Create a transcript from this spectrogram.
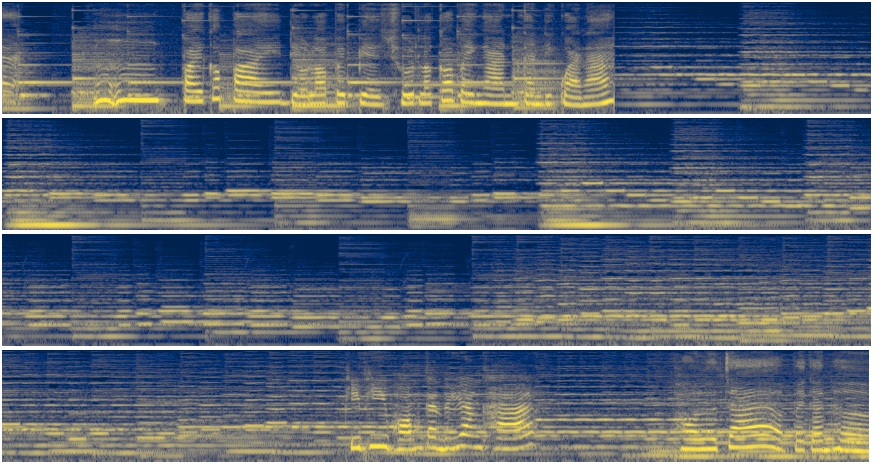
น่ะ อืมอืมไปก็ไป เดี๋ยวเราไปเปลี่ยนชุดแล้วก็ไปงานกันดีกว่านะ พี่ๆพร้อมกันหรือยังคะ พอแล้วจ้า ไปกันเถอะ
